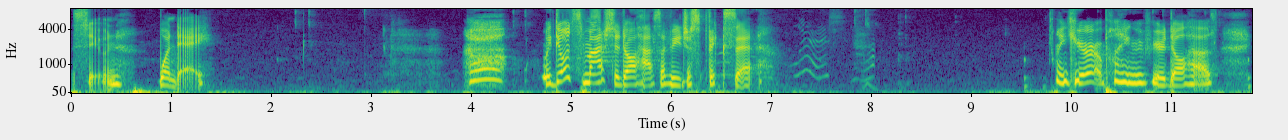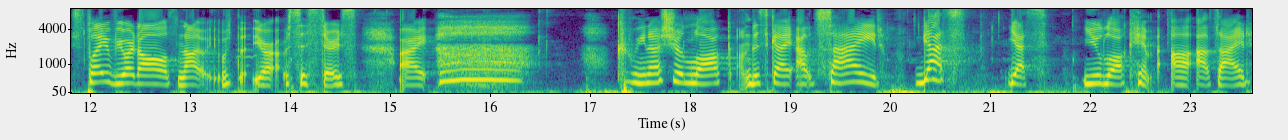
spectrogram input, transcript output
soon. One day. we don't smash the dollhouse if you just fix it. You're playing with your dollhouse. Just play with your dolls, not with the, your sisters. Alright. Karina should lock this guy outside. Yes! Yes. You lock him uh, outside,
